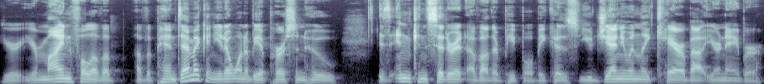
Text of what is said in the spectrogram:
you're, you're mindful of a, of a pandemic and you don't want to be a person who is inconsiderate of other people because you genuinely care about your neighbor,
